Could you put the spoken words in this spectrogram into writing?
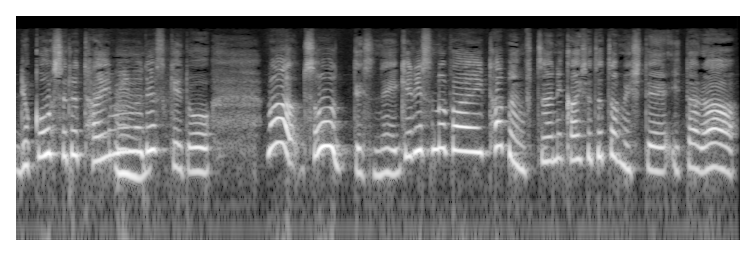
旅行するタイミングですけど、まあそうですね。イギリスの場合、多分普通に会社勤めしていたら、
